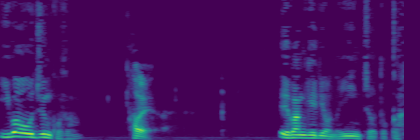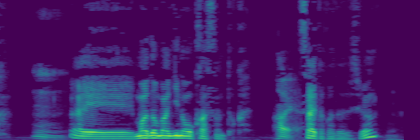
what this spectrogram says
岩尾純子さん、はい。エヴァンゲリオンの委員長とか、うん。えー、窓マギのお母さんとか、はい。された方ですよね。うん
